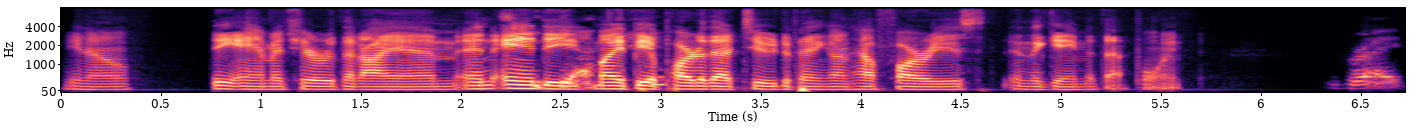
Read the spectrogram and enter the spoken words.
you know, the amateur that I am. And Andy Yeah. might be a part of that too, depending on how far he is in the game at that point. Right.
